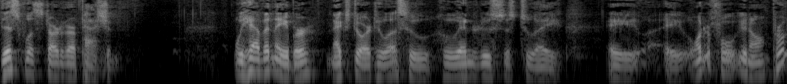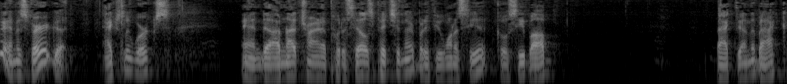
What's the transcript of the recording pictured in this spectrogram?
This was started our passion we have a neighbor next door to us who who introduced us to a a a wonderful you know program. It's very good. Actually works. And uh, I'm not trying to put a sales pitch in there, but if you want to see it, go see Bob. Back there in the back.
